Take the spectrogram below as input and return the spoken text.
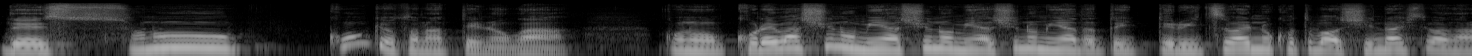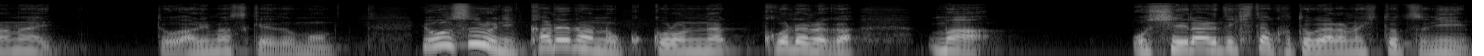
でその根拠となっているのがこの「これは主の宮主の宮主の宮だ」と言っている偽りの言葉を信頼してはならないとありますけれども要するに彼らの心の中彼らがまあ教えられてきた事柄の一つに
